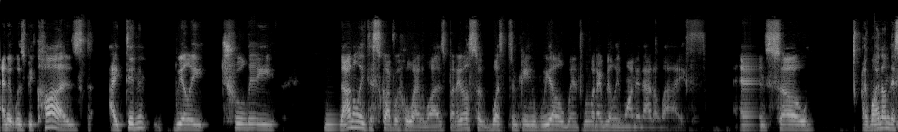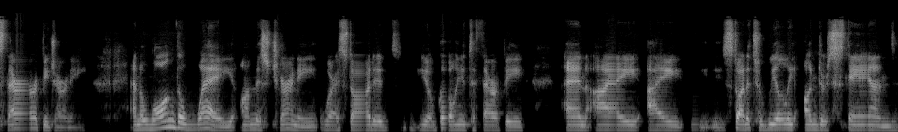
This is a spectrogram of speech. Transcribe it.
And it was because i didn't really truly not only discover who I was, but I also wasn't being real with what I really wanted out of life. And so I went on this therapy journey. And along the way on this journey where I started, you know, going into therapy and I I started to really understand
